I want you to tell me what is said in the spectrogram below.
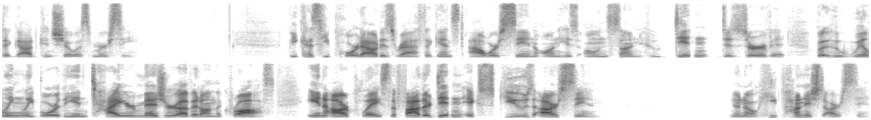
that God can show us mercy? Because he poured out his wrath against our sin on his own son, who didn't deserve it, but who willingly bore the entire measure of it on the cross in our place. The Father didn't excuse our sin. No, no, he punished our sin,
